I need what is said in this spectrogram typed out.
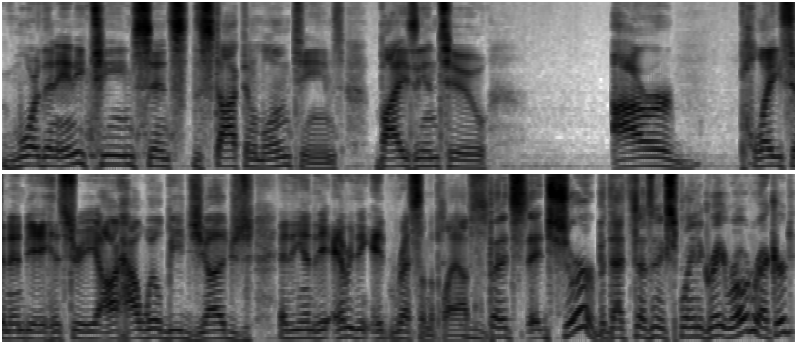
more than any team since the Stockton and Malone teams, buys into our place in NBA history, our how we'll be judged at the end of the everything. It rests on the playoffs. But it's it, sure, but that doesn't explain a great road record.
